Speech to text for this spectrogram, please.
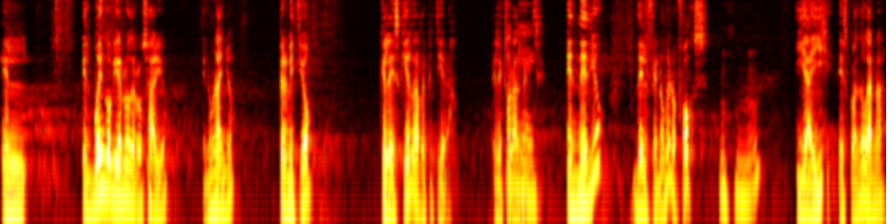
el, el buen gobierno de Rosario, en un año, permitió que la izquierda repitiera electoralmente, en medio del fenómeno Fox. Y ahí es cuando gana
